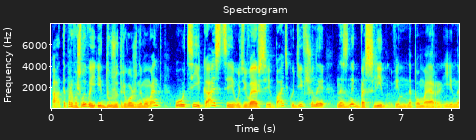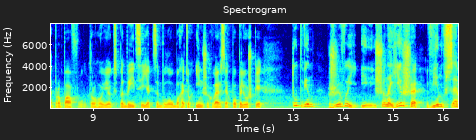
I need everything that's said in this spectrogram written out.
А тепер важливий і дуже тривожний момент у цій казці, у цій версії, батько дівчини не зник безслідно. Він не помер і не пропав у торговій експедиції, як це було у багатьох інших версіях попелюшки. Тут він живий, і що найгірше, він все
